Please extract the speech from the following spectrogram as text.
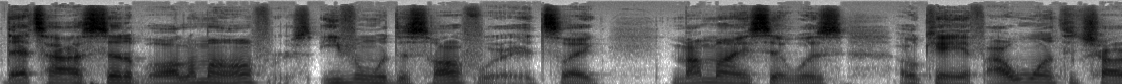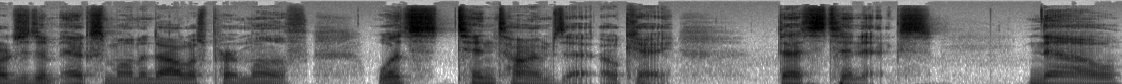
that's how I set up all of my offers, even with the software. It's like my mindset was okay, if I want to charge them X amount of dollars per month, what's 10 times that? Okay, that's 10x. Now,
